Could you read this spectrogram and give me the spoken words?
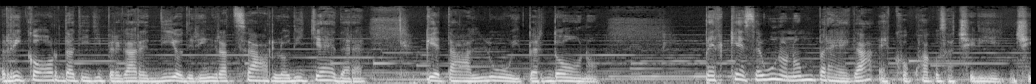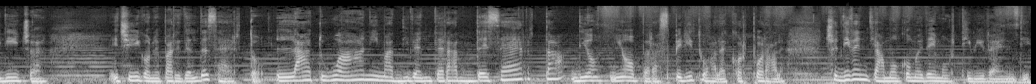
ricordati di pregare Dio, di ringraziarlo, di chiedere pietà a Lui, perdono, perché se uno non prega, ecco qua cosa ci, ci dice e ci dicono i pari del deserto, la tua anima diventerà deserta di ogni opera spirituale e corporale, cioè diventiamo come dei morti viventi,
